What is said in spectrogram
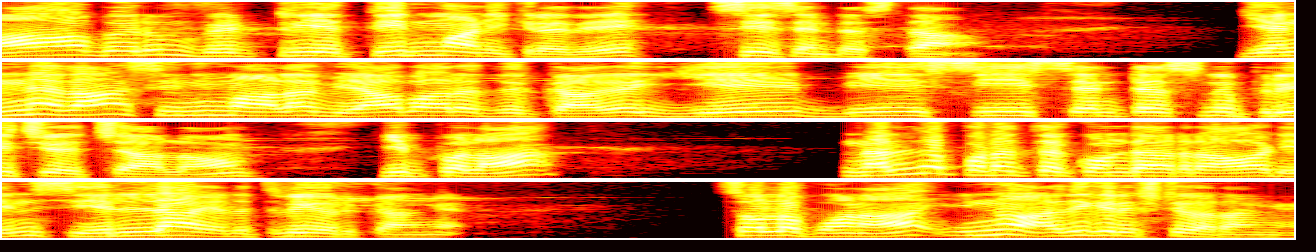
மாபெரும் வெற்றியை தீர்மானிக்கிறதே சி சென்டர்ஸ் தான். என்னதான் சினிமால வியாபாரத்துக்காக ஏ பி சி சென்டர்ஸ்னு பிரிச்சு வச்சாலும் இப்போலாம் நல்ல படத்தை கொண்டாடுற ஆடியன்ஸ் எல்லா இடத்துலயும் இருக்காங்க. சொல்ல போனால் இன்னும் அதிகரிச்சுட்டு வராங்க.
